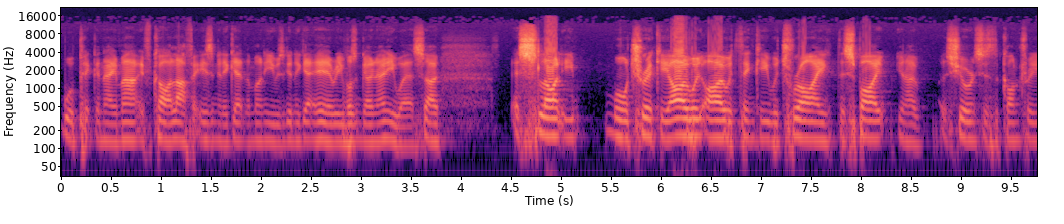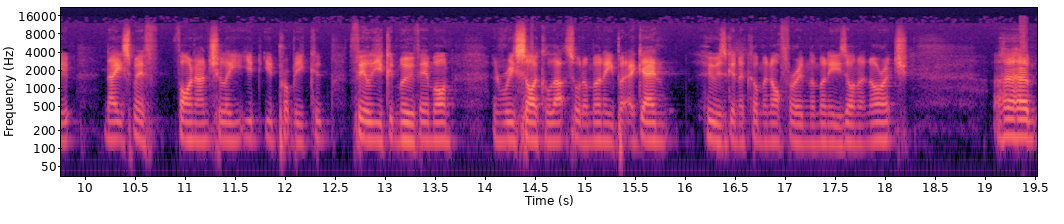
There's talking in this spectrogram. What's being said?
we'll pick a name out, if Kyle Lafferty isn't going to get the money he was going to get here, he wasn't going anywhere. So it's slightly more tricky. I would I would think he would try, despite you know assurances to the contrary. Naismith financially, you'd, you'd probably could feel you could move him on and recycle that sort of money. But again, who is going to come and offer him the money he's on at Norwich? Um,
